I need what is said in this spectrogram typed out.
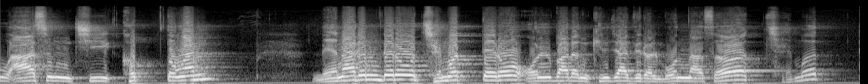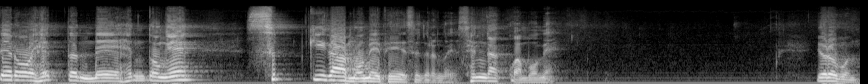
수아승지 겁 동안 내 나름대로 제멋대로 올바른 길잡이를 못 나서 제멋대로 했던 내 행동에 습기가 몸에 배해서 그런 거예요. 생각과 몸에. 여러분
